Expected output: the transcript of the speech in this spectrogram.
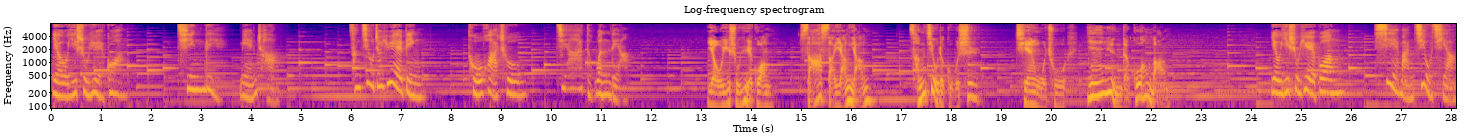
有一束月光，清冽绵长，曾就着月饼，图画出家的温凉。有一束月光，洒洒洋洋，曾就着古诗，牵舞出音韵的光芒。有一束月光，泻满旧墙，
